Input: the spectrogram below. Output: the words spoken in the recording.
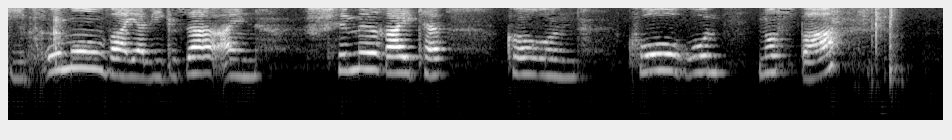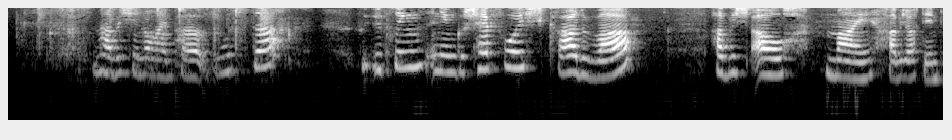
die Promo war ja wie gesagt ein Schimmelreiter Koron Koronospa. Dann habe ich hier noch ein paar Booster. Übrigens in dem Geschäft, wo ich gerade war, habe ich auch mein, habe ich auch den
